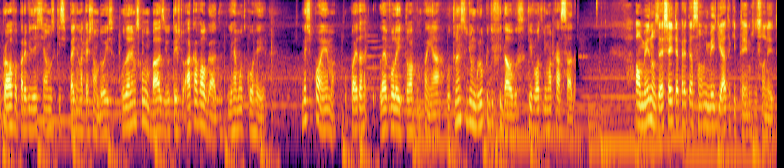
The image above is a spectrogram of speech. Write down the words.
prova para evidenciarmos o que se pede na questão 2, usaremos como base o texto A Cavalgada, de Raimundo Correia. Neste poema, o poeta leva o leitor a acompanhar o trânsito de um grupo de fidalgos que volta de uma caçada. Ao menos essa é a interpretação imediata que temos do soneto.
